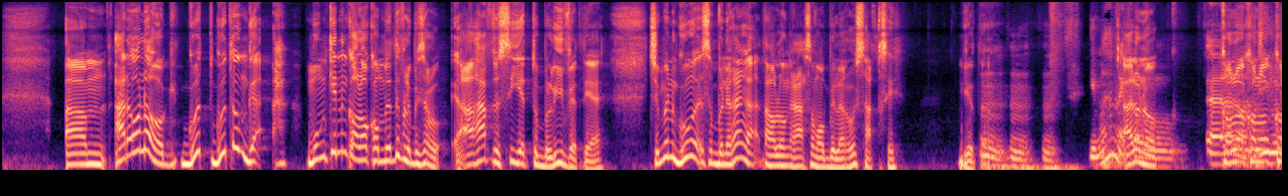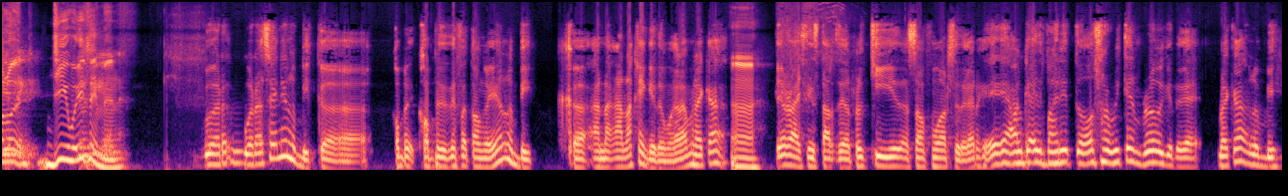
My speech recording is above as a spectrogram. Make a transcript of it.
um, I don't know, gue gue tuh nggak mungkin kalau kompetitif lebih seru. I'll have to see it to believe it ya. Cuman gue sebenarnya nggak terlalu ngerasa mobilnya rusak sih, gitu. Hmm, hmm, hmm. Gimana? I don't know. eh, Kalau kalau G, what do kalau you think? G, what do you think man? Gua gua rasa ini lebih ke kompe- kompetitif atau enggaknya lebih ke anak-anaknya gitu. Makanya mereka Eh, dia rising stars, dia rookie, sophomore gitu kan. Eh, I'm got invited to All Star Weekend bro gitu kayak. Mereka lebih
